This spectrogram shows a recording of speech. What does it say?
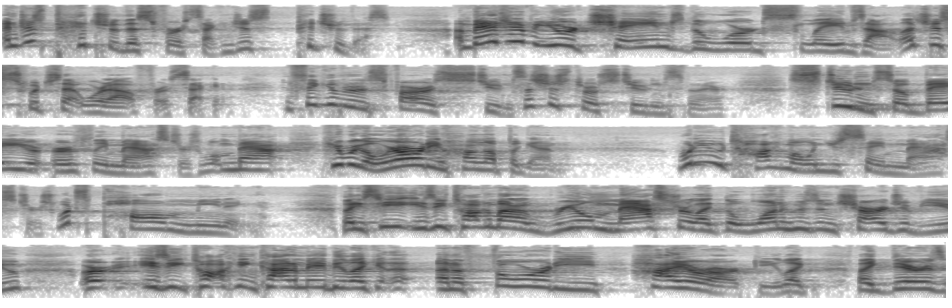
and just picture this for a second. Just picture this. Imagine if you were to change the word slaves out. Let's just switch that word out for a second. And think of it as far as students. Let's just throw students in there. Students, obey your earthly masters. Well, Matt, here we go. We're already hung up again. What are you talking about when you say masters? What's Paul meaning? Like, is he, is he talking about a real master, like the one who's in charge of you? Or is he talking kind of maybe like an, authority hierarchy? Like, like there's,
